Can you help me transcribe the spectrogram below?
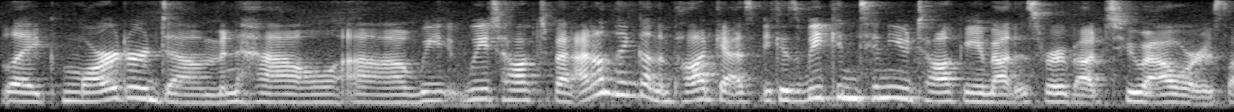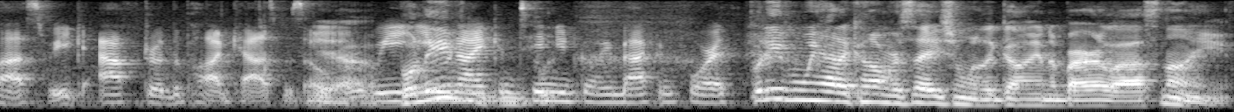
like martyrdom and how uh, we we talked about. I don't think on the podcast because we continued talking about this for about two hours last week after the podcast was over. Yeah. We But you and I even- continued going back and forth. But even we had a conversation with a guy in a bar last night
